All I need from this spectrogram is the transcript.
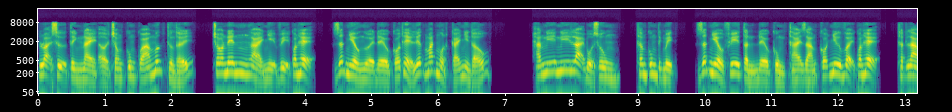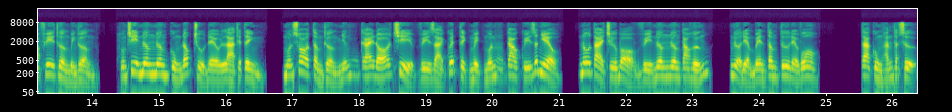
loại sự tình này ở trong cung quá mức thường thấy, cho nên ngài nhị vị quan hệ, rất nhiều người đều có thể liếc mắt một cái nhìn thấu. Hắn nghĩ nghĩ lại bổ sung, thâm cung tịch mịch, rất nhiều phi tần đều cùng thái giám có như vậy quan hệ, thật là phi thường bình thường, huống chi nương nương cùng đốc chủ đều là thiệt tình, muốn so tầm thường những cái đó chỉ vì giải quyết tịch mịch muốn cao quý rất nhiều, nô tài trừ bỏ vì nương nương cao hứng, nửa điểm bên tâm tư đều vô. Ta cùng hắn thật sự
